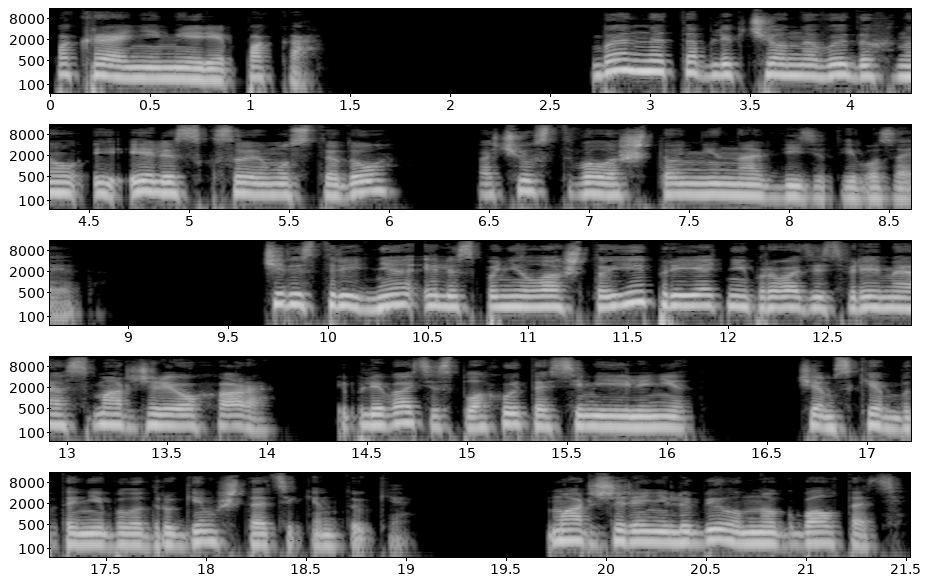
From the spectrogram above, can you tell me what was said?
По крайней мере, пока. Беннет облегченно выдохнул, и Элис к своему стыду почувствовала, что ненавидит его за это. Через три дня Элис поняла, что ей приятнее проводить время с Марджери О'Хара и плевать, из плохой-то семьи или нет, чем с кем бы то ни было другим в штате Кентукки. Марджери не любила много болтать.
